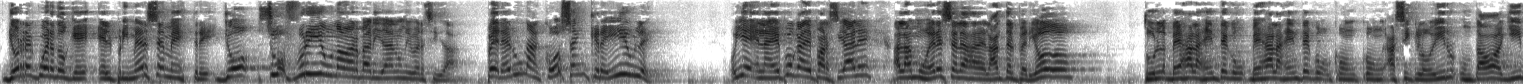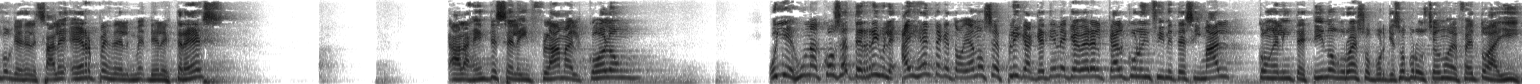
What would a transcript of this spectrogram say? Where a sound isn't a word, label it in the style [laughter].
yo recuerdo que el primer semestre yo sufrí una barbaridad en la universidad, pero era una cosa increíble. Oye, en la época de parciales a las mujeres se les adelanta el periodo. Tú ves a la gente, ves a la gente con, con, con acicloir untado aquí porque le sale herpes del, del estrés a la gente se le inflama el colon. Oye, es una cosa terrible. Hay gente que todavía no se explica qué tiene que ver el cálculo infinitesimal con el intestino grueso, porque eso produce unos efectos ahí.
